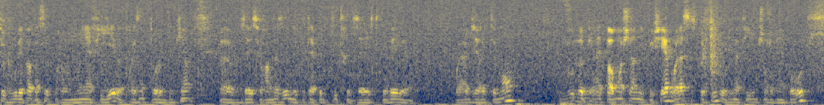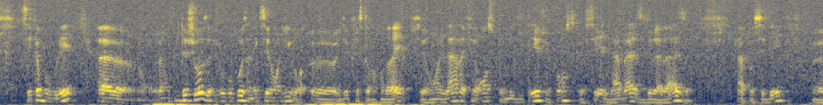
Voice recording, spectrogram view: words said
si vous ne voulez pas passer par mon lien affilié, bah, par exemple pour le bouquin, euh, vous allez sur Amazon, écoutez un peu le vous le trouver voilà, directement. Vous ne me paierez pas moins cher ni plus cher, voilà, c'est ce que je dis, le lien affilié ne change rien pour vous. C'est comme vous voulez. deux choses, je vous propose un excellent livre de Christophe André, c'est vraiment la référence pour méditer, je pense que c'est la base de la base à posséder. Euh,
